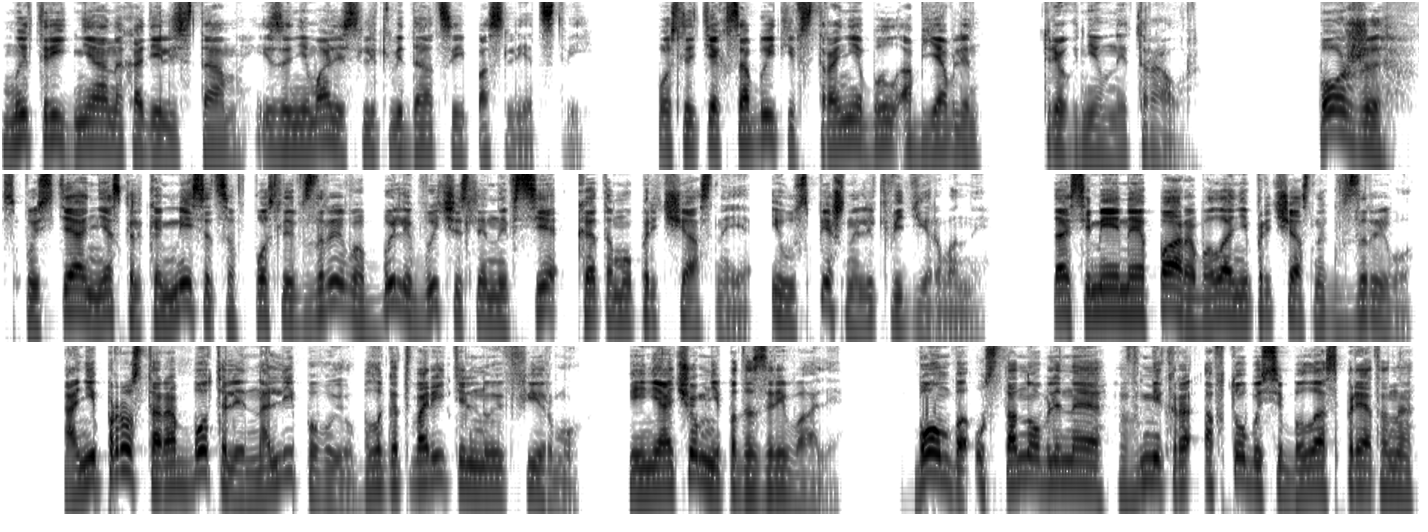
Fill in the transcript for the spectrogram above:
Мы три дня находились там и занимались ликвидацией последствий. После тех событий в стране был объявлен трехдневный траур. Позже, спустя несколько месяцев после взрыва, были вычислены все к этому причастные и успешно ликвидированы. Та семейная пара была не причастна к взрыву. Они просто работали на липовую благотворительную фирму и ни о чем не подозревали. Бомба, установленная в микроавтобусе, была спрятана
